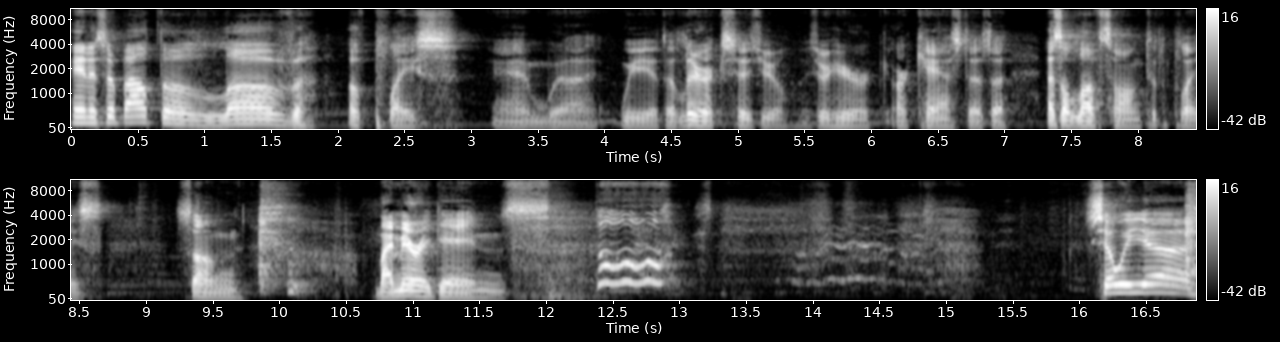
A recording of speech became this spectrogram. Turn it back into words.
and it's about the love of place. And uh, we, the lyrics, as you as you hear, are cast as a as a love song to the place, sung by Mary Gaines. Shall we uh,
